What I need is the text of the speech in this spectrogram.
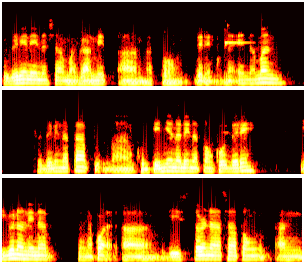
So dili na, na siya magamit ang atong dili na n naman. So dili na ta uh, continue na din atong code diri igo na ni na so nako uh, gi-store na sa atong ang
